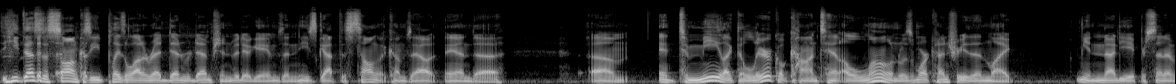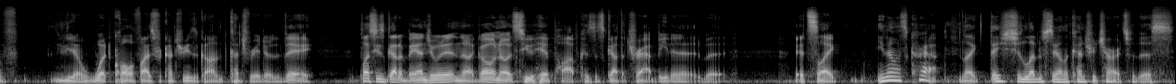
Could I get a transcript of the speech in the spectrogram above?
he does this song because he plays a lot of Red Dead Redemption video games, and he's got this song that comes out, and uh, um, and to me, like the lyrical content alone was more country than like you know ninety eight percent of you know what qualifies for country music on country radio today. Plus, he's got a banjo in it, and they're like, oh no, it's too hip hop because it's got the trap beat in it, but it's like you know it's crap. Like they should let him stay on the country charts for this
